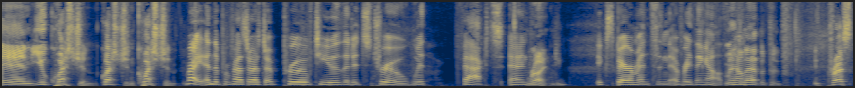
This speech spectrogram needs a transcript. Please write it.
and you question, question, question. Right, and the professor has to prove to you that it's true with facts and Right. experiments and everything else. Imagine No. that. Press.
